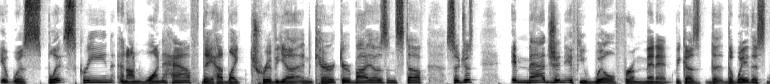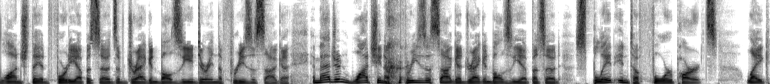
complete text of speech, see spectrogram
it was split screen, and on one half they had like trivia and character bios and stuff. So just imagine, if you will, for a minute, because the the way this launched, they had 40 episodes of Dragon Ball Z during the Frieza saga. Imagine watching a Frieza saga Dragon Ball Z episode split into four parts. Like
